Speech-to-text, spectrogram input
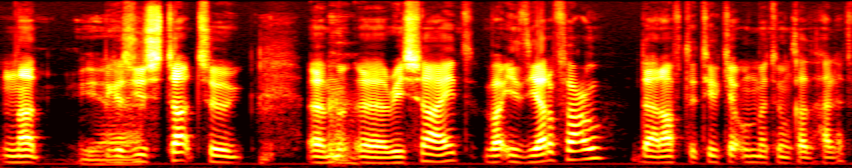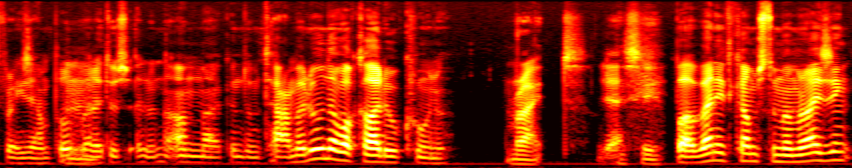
not yeah. because you start to um, uh, recite وَإِذْ يَرْفَعُ thereafter تِلْكَ أُمَّةٌ قَدْ خَلَتْ for example Mm. وَلَا تُسْأَلُونَ عَمَّا كُنْتُمْ تَعْمَلُونَ وَقَالُوا كُونُوا right. Yeah. I see. but when it comes to memorizing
